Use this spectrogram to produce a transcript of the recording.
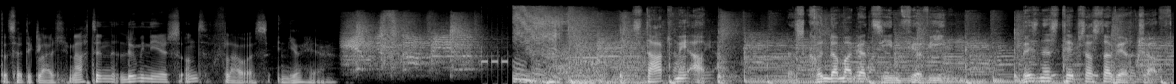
das hört ihr gleich nach den Lumineers und Flowers in Your Hair. Start Me Up, das Gründermagazin für Wien. Business-Tipps aus der Wirtschaft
